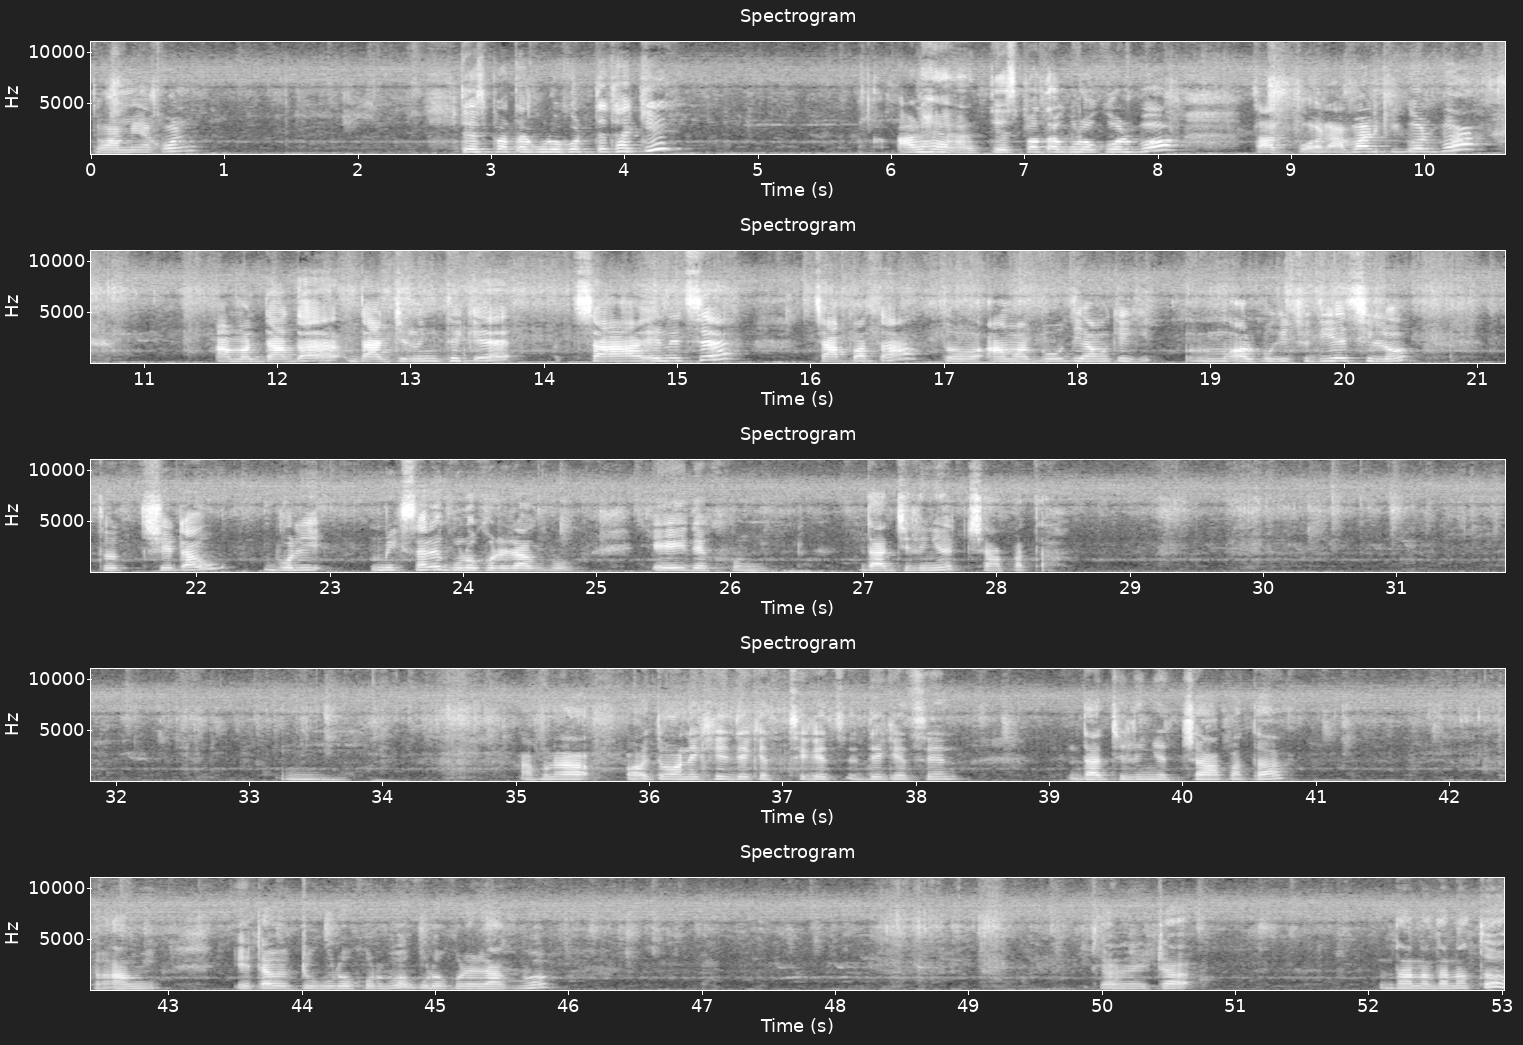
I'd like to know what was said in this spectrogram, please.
তো আমি এখন তেজপাতা গুঁড়ো করতে থাকি। আর হ্যাঁ তেজপাতা গুঁড়ো করব। তারপর আবার কি করব? আমার দাদা দার্জিলিং থেকে চা এনেছে, চা পাতা। তো আমার বৌদি আমাকে অল্প কিছু দিয়েছিল। তো সেটাও বলি মিক্সারে গুঁড়ো করে রাখব। এই দেখুন, দার্জিলিংয়ের চা পাতা। আপনারা হয়তো অনেকেই দেখে থেকে দেখেছেন দার্জিলিংয়ের চা পাতা। তো আমি এটাও একটু গুঁড়ো করব, গুঁড়ো করে রাখব। কারণ এটা দানা দানা তো।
